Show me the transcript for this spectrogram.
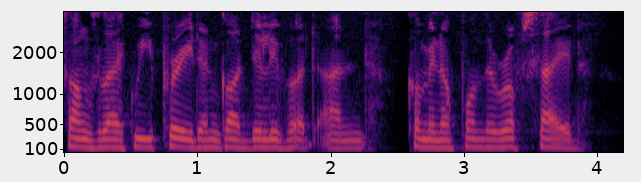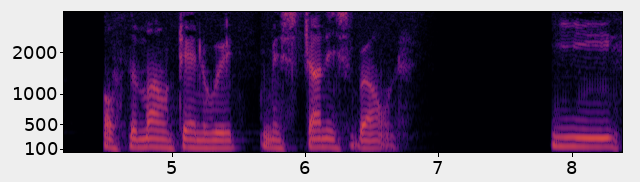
songs like We Prayed and God Delivered and Coming Up on the Rough Side of the Mountain with Miss Janice Brown. He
